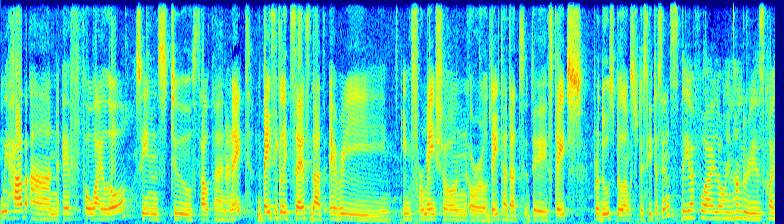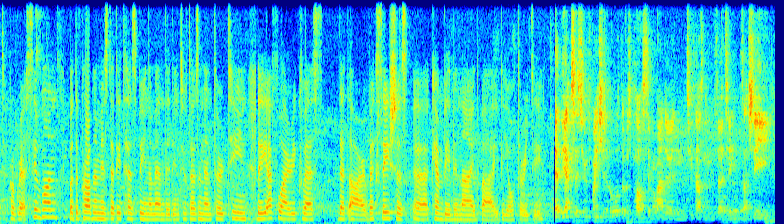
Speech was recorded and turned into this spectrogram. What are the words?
We have an FOI law since 2008. Basically it says that every information or data that the states produce belongs to the citizens. The FOI law in Hungary is quite a progressive one, but the problem is that it has been amended in 2013. The FOI requests that are vexatious uh, can be denied by the authority. Yeah, the Access to Information Law that was passed in Rwanda in 2013 is actually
